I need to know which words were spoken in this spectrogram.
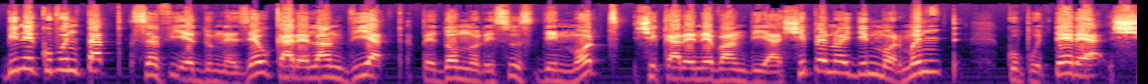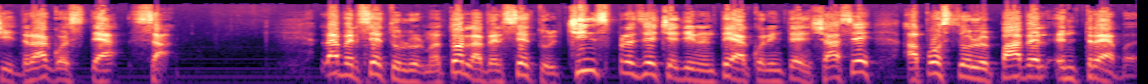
Binecuvântat să fie Dumnezeu care l-a înviat pe Domnul Isus din morți și care ne va învia și pe noi din mormânt cu puterea și dragostea sa. La versetul următor, la versetul 15 din 1 Corinteni 6, Apostolul Pavel întreabă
